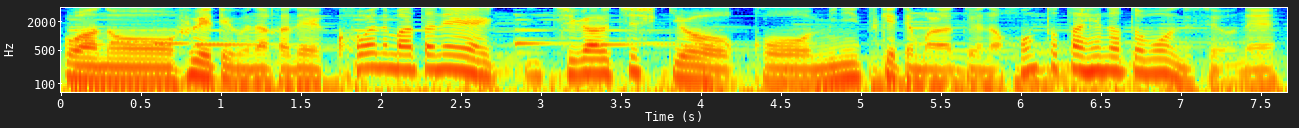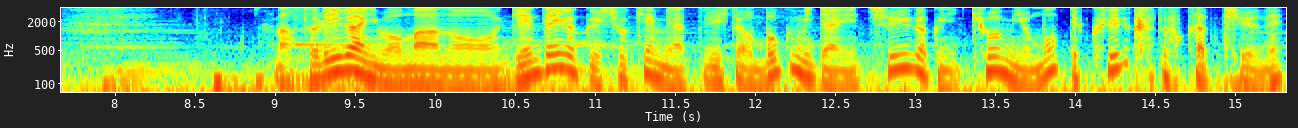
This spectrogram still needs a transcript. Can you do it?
こうあの増えていく中でこれでまたね違う知識をこう身につけてもらうというのは本当大変だと思うんですよね。まあそれ以外にもまああの現代医学一生懸命やってる人が僕みたいに中医学に興味を持ってくれるかどうかっていうね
